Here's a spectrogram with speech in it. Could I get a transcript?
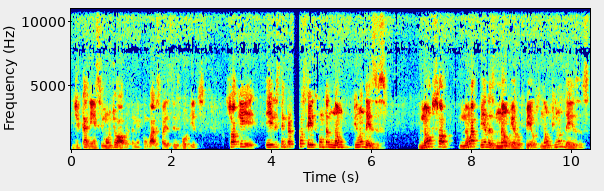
de carência de mão de obra também, com vários países desenvolvidos. Só que eles têm preconceito contra não finlandeses. Não só, não apenas não europeus, não finlandeses.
